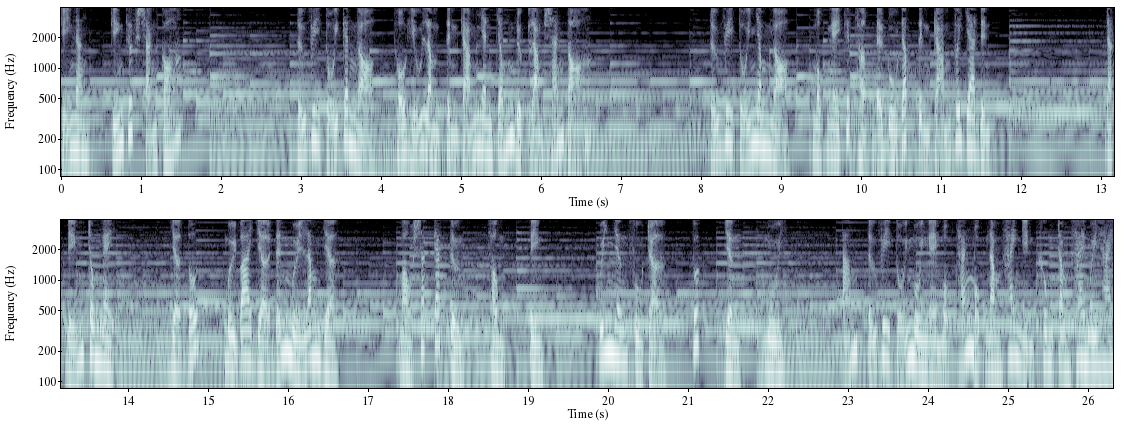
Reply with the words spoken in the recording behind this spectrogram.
kỹ năng, kiến thức sẵn có. Tử vi tuổi canh ngọ, thổ hiểu lầm tình cảm nhanh chóng được làm sáng tỏ. Tử vi tuổi nhâm ngọ, một ngày thích hợp để bù đắp tình cảm với gia đình. Đặc điểm trong ngày Giờ tốt, 13 giờ đến 15 giờ Màu sắc các tường, hồng, tiền Quý nhân phù trợ, tuất, dần, mùi 8. Tử vi tuổi mùi ngày 1 tháng 1 năm 2022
